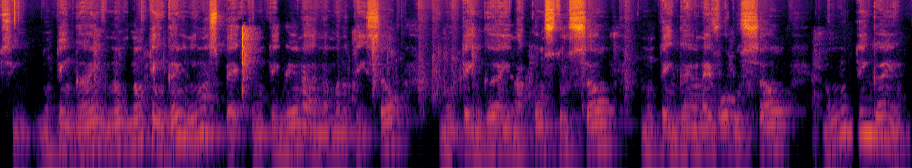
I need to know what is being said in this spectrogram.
Sim, não tem ganho, não, não tem ganho em nenhum aspecto, não tem ganho na, na, manutenção, não tem ganho na construção, não tem ganho na evolução, não, não tem ganho.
